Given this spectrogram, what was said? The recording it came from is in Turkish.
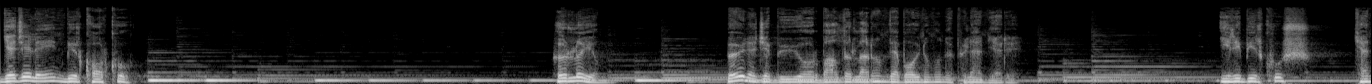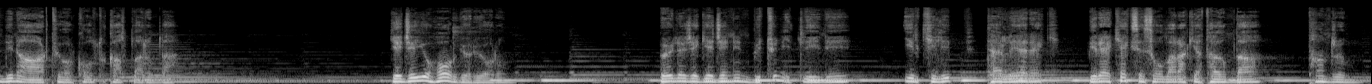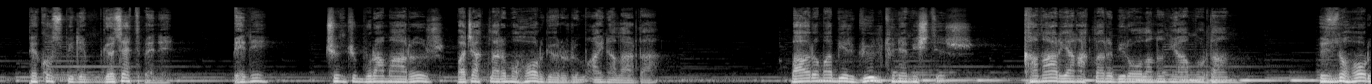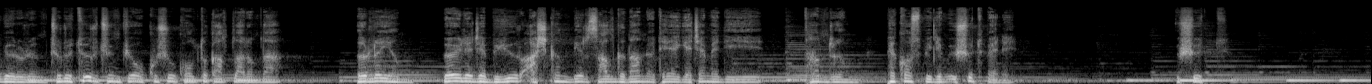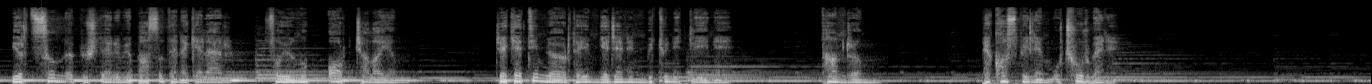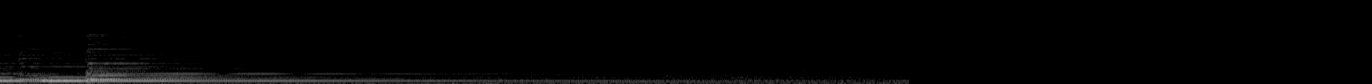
Geceleyin bir korku. Hırlıyım. Böylece büyüyor baldırların ve boynumun öpülen yeri. İri bir kuş kendini ağartıyor koltuk altlarımda. Geceyi hor görüyorum. Böylece gecenin bütün itliğini irkilip terleyerek bir erkek sesi olarak yatağımda Tanrım, Pekos bilim gözet beni.'' Beni, çünkü buram ağrır, bacaklarımı hor görürüm aynalarda. Bağrıma bir gül tünemiştir, kanar yanakları bir oğlanın yağmurdan. Hüznü hor görürüm, çürütür çünkü o kuşu koltuk altlarımda. Hırlıyım, böylece büyür aşkın bir salgıdan öteye geçemediği, Tanrım, pekos bilim üşüt beni. Üşüt, yırtsın öpüşlerimi paslı tenekeler, soyunup ork çalayım.'' Ceketimle örteyim gecenin bütün itliğini. Tanrım, Pekos bilim uçur beni.''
